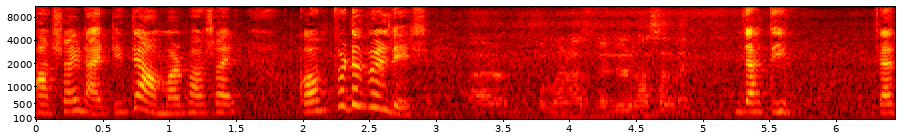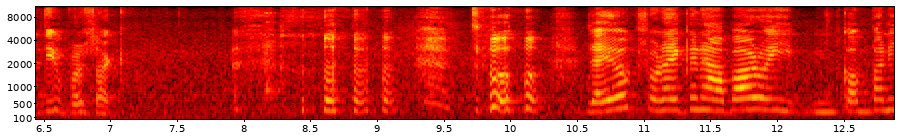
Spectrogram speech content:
ভাষায় নাইটিতে আমার ভাষায় কমফোর্টেবল ড্রেসে আর তোমার হাজবেন্ডের ভাষাতে? জাতীয় জাতীয় পোশাক। তো যাই হোক সোনা এখানে আবার ওই কোম্পানি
